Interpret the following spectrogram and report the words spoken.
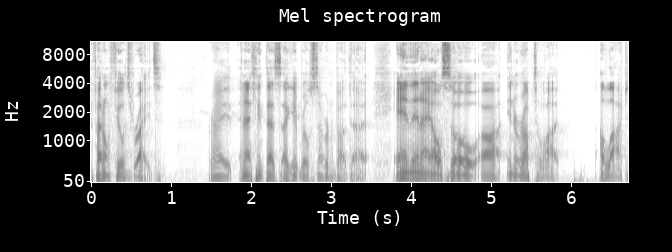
if I don't feel it's right, right? And I think that's I get real stubborn about that. And then I also uh, interrupt a lot, a lot.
